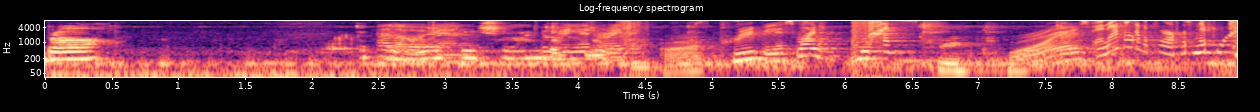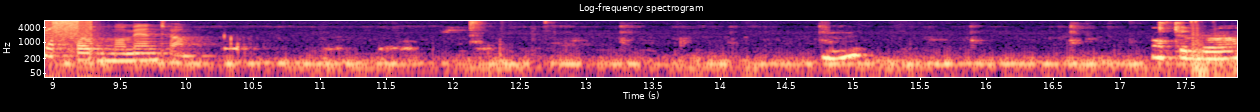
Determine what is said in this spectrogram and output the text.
Bro. Kita Hello lihat again. di To selanjutnya. reiterate, previous Warning. momentum. Hmm? Oke, bro.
